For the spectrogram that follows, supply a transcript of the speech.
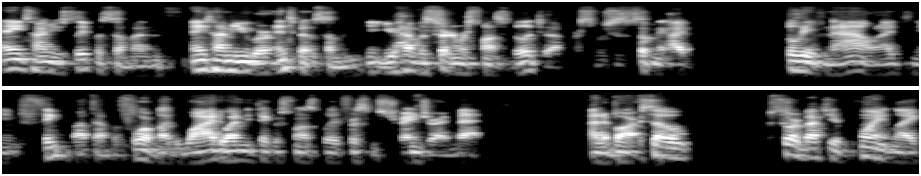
anytime you sleep with someone, anytime you are intimate with someone, you have a certain responsibility to that person, which is something I believe now. And I didn't even think about that before. I'm like, why do I need to take responsibility for some stranger I met at a bar? So, sort of back to your point, like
